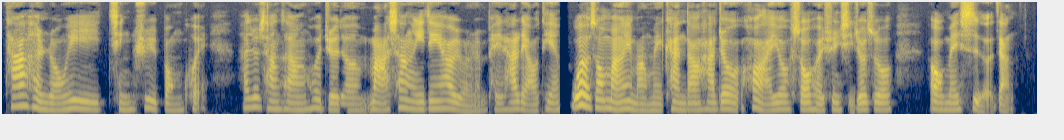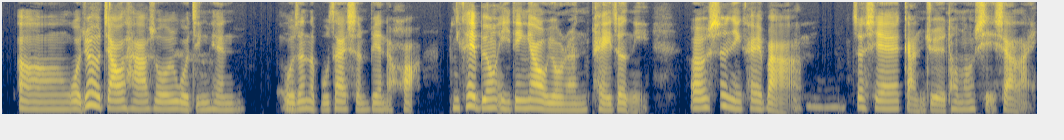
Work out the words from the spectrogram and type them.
她很容易情绪崩溃，她就常常会觉得马上一定要有人陪他聊天。我有时候忙一忙没看到，他就后来又收回讯息，就说哦没事了这样。嗯，我就教他说，如果今天我真的不在身边的话，你可以不用一定要有人陪着你，而是你可以把这些感觉通通写下来，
